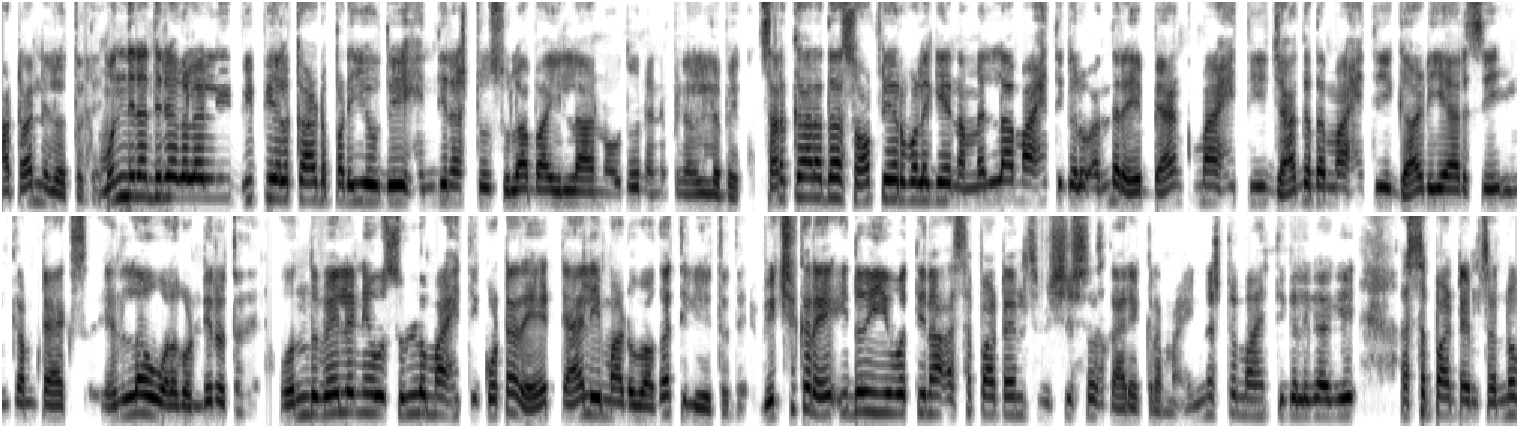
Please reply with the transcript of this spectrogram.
ಆಟ ನಿಲ್ಲುತ್ತದೆ. ಮುಂದಿನ ದಿನಗಳಲ್ಲಿ ಬಿಪಿಎಲ್ ಕಾರ್ಡ್ ಪಡೆಯುವುದೇ ಹಿಂದಿನಷ್ಟು ಸುಲಭ ಇಲ್ಲ ಅನ್ನೋದು ನೆನಪಿನಲ್ಲಿರಬೇಕು. ಸರ್ಕಾರದ ಸಾಫ್ಟ್ವೇರ್ ಒಳಗೆ ನಮ್ಮೆಲ್ಲ ಮಾಹಿತಿಗಳು ಅಂದರೆ ಬ್ಯಾಂಕ್ ಮಾಹಿತಿ, ಜಾಗದ ಮಾಹಿತಿ, ಗಾಡಿ ಆರ್ಸಿ ಇನ್ಕಮ್ ಟ್ಯಾಕ್ಸ್ ಎಲ್ಲವೂ ಒಳಗೊಂಡಿರುತ್ತದೆ. ಒಂದು ವೇಳೆ ನೀವು ಸುಳ್ಳು ಮಾಹಿತಿ ಕೊಟ್ಟರೆ ಟ್ಯಾಲಿ ಮಾಡುವಾಗ ತಿಳಿಯುತ್ತದೆ. ವೀಕ್ಷಕರೇ, ಇದು ಇವತ್ತಿನ ಅಸಪಾ ಟೈಮ್ಸ್ ವಿಶೇಷ ಕಾರ್ಯಕ್ರಮ. ಇನ್ನಷ್ಟು ಮಾಹಿತಿಗಳಿಗಾಗಿ ಅಸಪಾ ಟೈಮ್ಸ್ ಅನ್ನು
